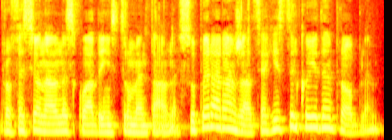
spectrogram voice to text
profesjonalne składy instrumentalne. W super aranżacjach jest tylko jeden problem.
